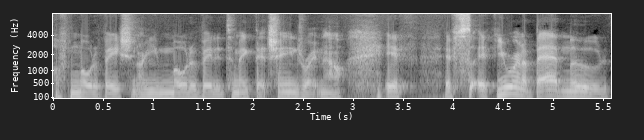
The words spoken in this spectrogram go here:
of motivation. Are you motivated to make that change right now? If if if you were in a bad mood,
